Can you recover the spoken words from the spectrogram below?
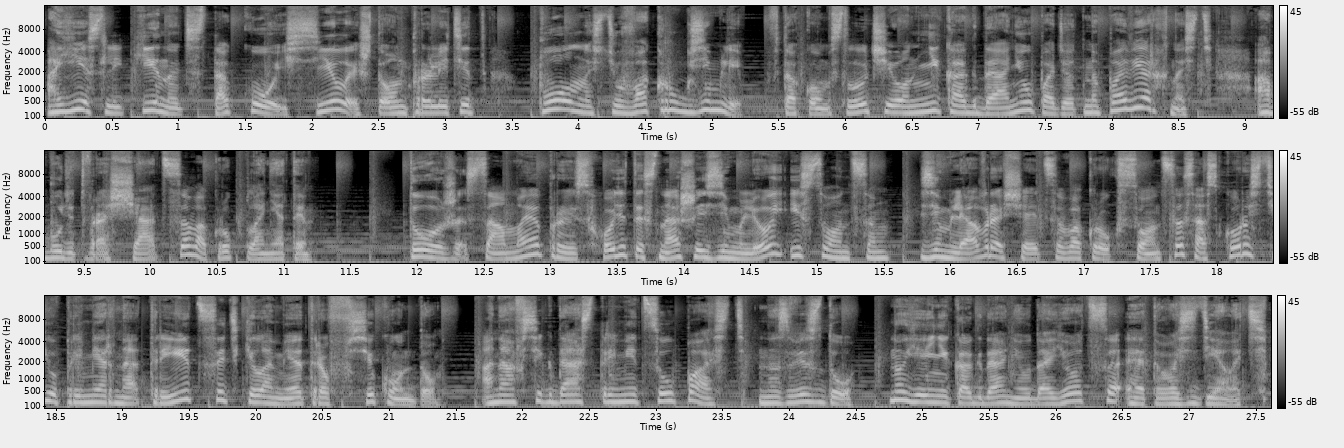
А если кинуть с такой силой, что он пролетит полностью вокруг Земли. В таком случае он никогда не упадет на поверхность, а будет вращаться вокруг планеты. То же самое происходит и с нашей Землей и Солнцем. Земля вращается вокруг Солнца со скоростью примерно 30 километров в секунду. Она всегда стремится упасть на звезду, но ей никогда не удается этого сделать.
